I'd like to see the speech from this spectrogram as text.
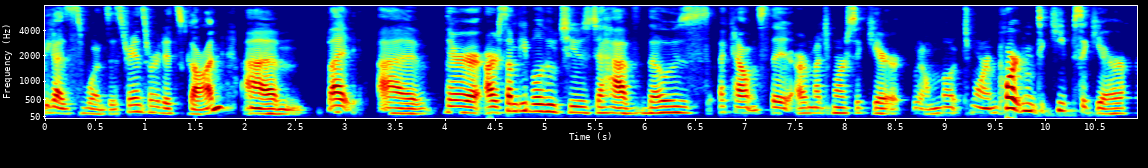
because once it's transferred, it's gone. Um, but uh, there are some people who choose to have those accounts that are much more secure, you know, much more important to keep secure.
